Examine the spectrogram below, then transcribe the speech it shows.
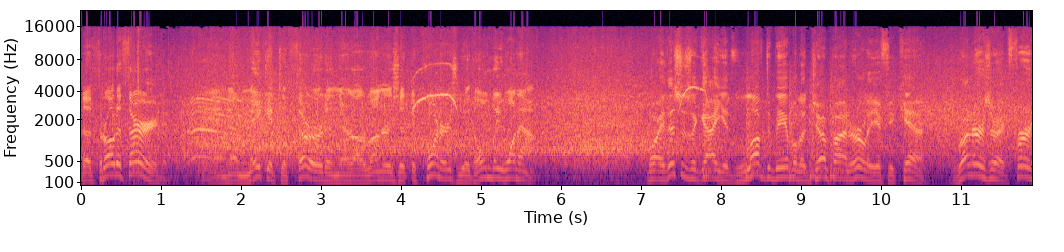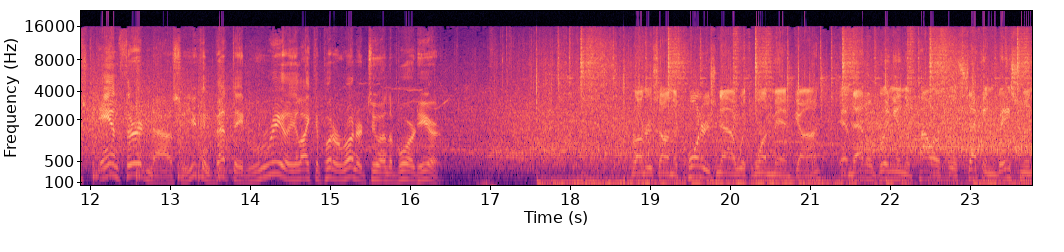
The throw to third. And he'll make it to third, and there are runners at the corners with only one out. Boy, this is a guy you'd love to be able to jump on early if you can. Runners are at first and third now, so you can bet they'd really like to put a run or two on the board here. Runners on the corners now with one man gone, and that'll bring in the powerful second baseman,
